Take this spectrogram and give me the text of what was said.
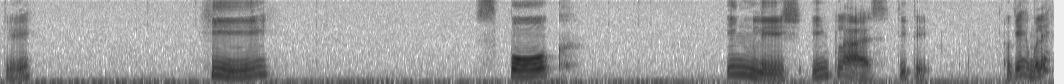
okey he spoke English in class. Titik. Okey, boleh?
